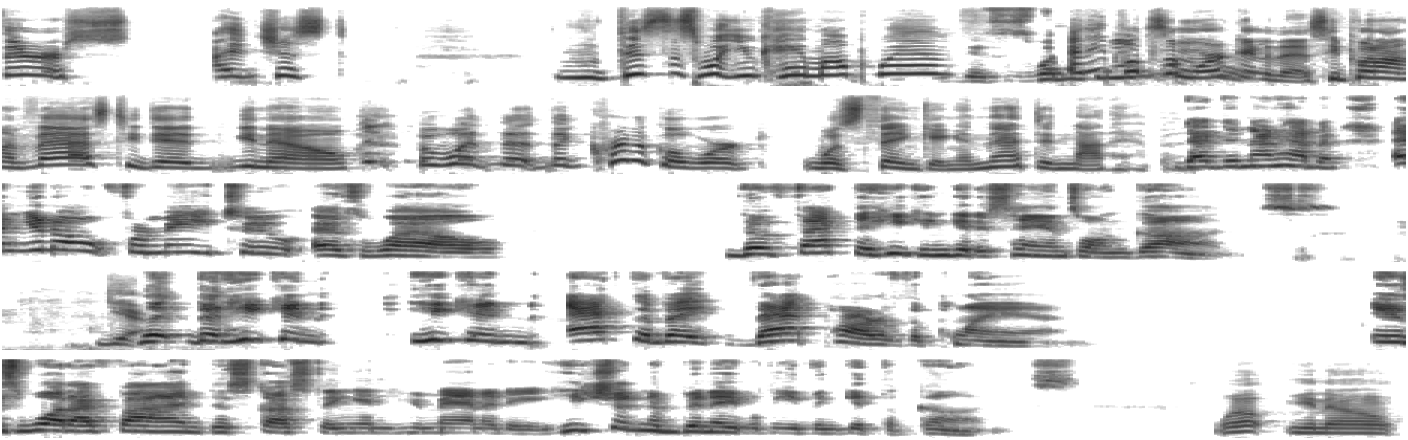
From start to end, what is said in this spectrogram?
there's I just. This is what you came up with. This is what And he put some work with. into this. He put on a vest. He did, you know. But what the the critical work was thinking, and that did not happen. That did not happen. And you know, for me too, as well, the fact that he can get his hands on guns, yeah. that, that he can he can activate that part of the plan, is what I find disgusting in humanity. He shouldn't have been able to even get the guns. Well, you know,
